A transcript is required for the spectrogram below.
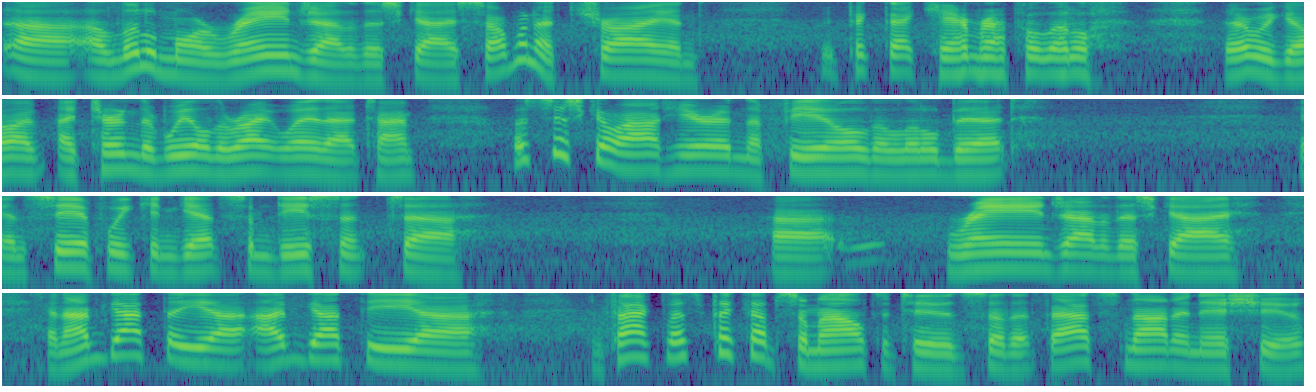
a little more range out of this guy. So I'm gonna try and pick that camera up a little there we go I, I turned the wheel the right way that time Let's just go out here in the field a little bit and see if we can get some decent uh, uh, range out of this guy. And I've got the, uh, I've got the, uh, in fact, let's pick up some altitude so that that's not an issue.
